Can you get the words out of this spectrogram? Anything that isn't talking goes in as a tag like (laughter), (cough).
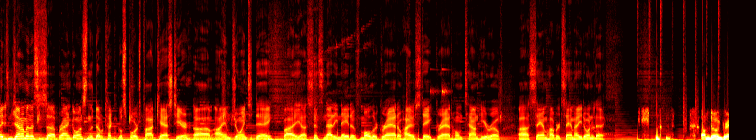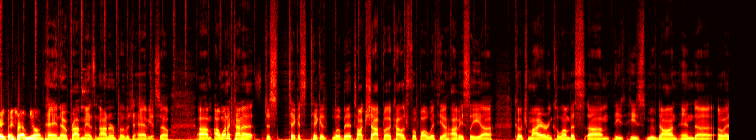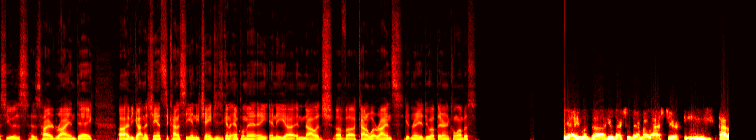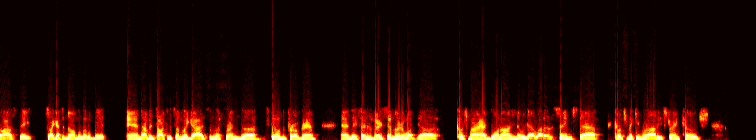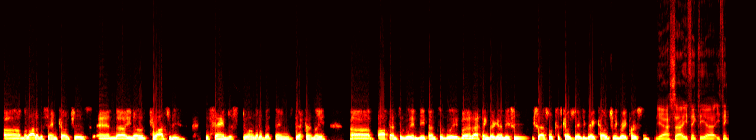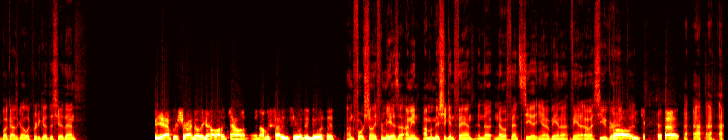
Ladies and gentlemen, this is uh, Brian Goins from the Double Technical Sports Podcast here. Um, I am joined today by uh, Cincinnati native, Moeller grad, Ohio State grad, hometown hero, uh, Sam Hubbard. Sam, how you doing today? I'm doing great. Thanks for having me on. Hey, no problem, man. It's an honor and privilege to have you. So, um, I want to kind of just take a take a little bit, talk shop uh, college football with you. Obviously, uh, Coach Meyer in Columbus, um, he's he's moved on, and uh, OSU has has hired Ryan Day. Uh, have you gotten a chance to kind of see any changes he's going to implement? Any any uh, any knowledge of uh, kind of what Ryan's getting ready to do up there in Columbus? Yeah, he was uh, he was actually there my last year (clears throat) at Ohio State, so I got to know him a little bit. And I've been talking to some of the guys, some of the friends uh, still in the program, and they said it's very similar to what Coach Meyer had going on. You know, we got a lot of the same staff. Coach Mickey Marotti, strength coach, um, a lot of the same coaches, and uh, you know, philosophy's the same, just doing a little bit things differently, uh, offensively and defensively. But I think they're going to be successful because Coach Day's a great coach and a great person. Yeah. So you think the uh, you think Buckeyes are going to look pretty good this year then? Yeah, for sure. I know they got a lot of talent, and I'm excited to see what they do with it. Unfortunately for me, as a, I mean, I'm a Michigan fan, and no, no offense to you, you know, being a being an OSU grad. Oh, but... you can't say that.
